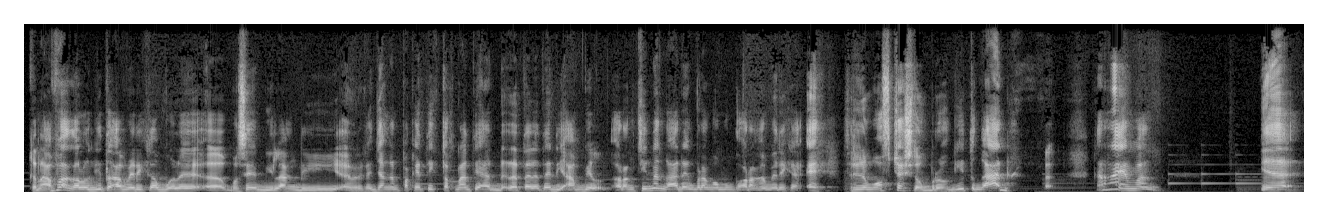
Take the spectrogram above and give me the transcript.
Kenapa kalau gitu Amerika boleh, uh, maksudnya bilang di Amerika jangan pakai TikTok nanti ada data-data diambil. Orang Cina nggak ada yang pernah ngomong ke orang Amerika, eh freedom of choice dong bro, gitu nggak ada. Karena emang ya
